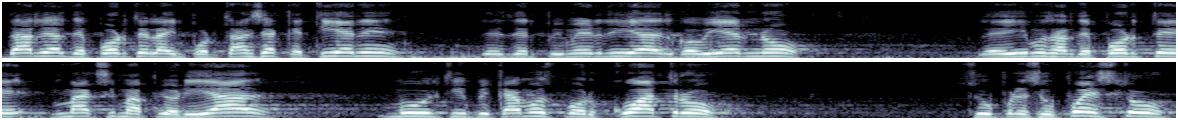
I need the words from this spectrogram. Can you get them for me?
darle al deporte la importancia que tiene. Desde el primer día del gobierno le dimos al deporte máxima prioridad, multiplicamos por cuatro su presupuesto,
